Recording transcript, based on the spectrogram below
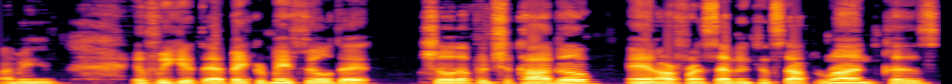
I mean, if we get that Baker Mayfield that showed up in Chicago and our front seven can stop the run, because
